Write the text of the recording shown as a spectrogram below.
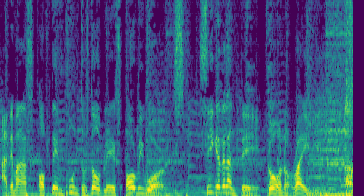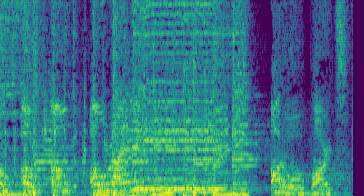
Además, obtén puntos dobles o rewards. Sigue adelante con O'Reilly. Auto Parts. Fútbol de primera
